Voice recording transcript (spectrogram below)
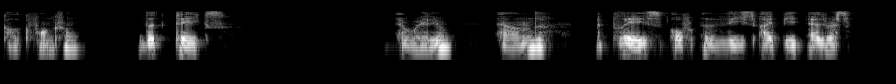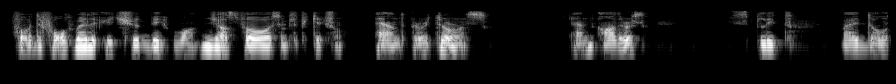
Calc function that takes a value and a place of this IP address for default value, it should be 1, just for simplification. And returns. And others split by dot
